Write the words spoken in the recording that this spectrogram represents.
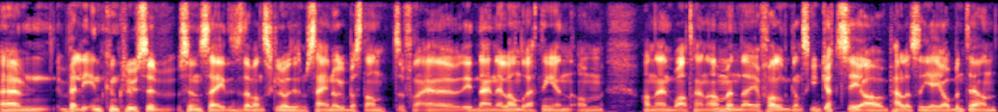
Um, veldig inconclusive, syns jeg. Det er vanskelig å liksom, si noe bastant fra, uh, i den ene eller andre retningen om han er en bra trener, men det er iallfall ganske gutsy av Palace å gi jobben til han.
